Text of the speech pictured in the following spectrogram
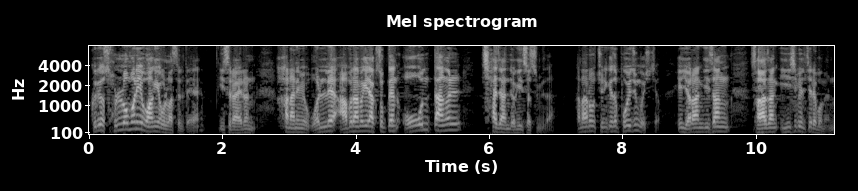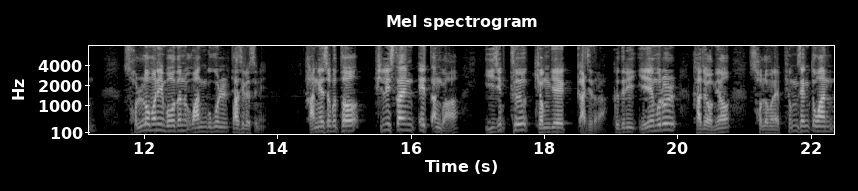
그리고 솔로몬이 왕에 올랐을 때 이스라엘은 하나님이 원래 아브라함에게 약속된 온 땅을 차지한 적이 있었습니다. 하나로 주님께서 보여준 것이죠. 열왕기상 4장 21절에 보면 솔로몬이 모든 왕국을 다스렸으니 강에서부터 필리스타인의 땅과 이집트 경계까지더라. 그들이 예물을 가져오며 솔로몬의 평생 동안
